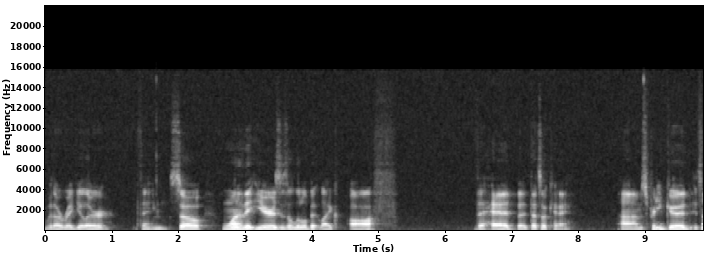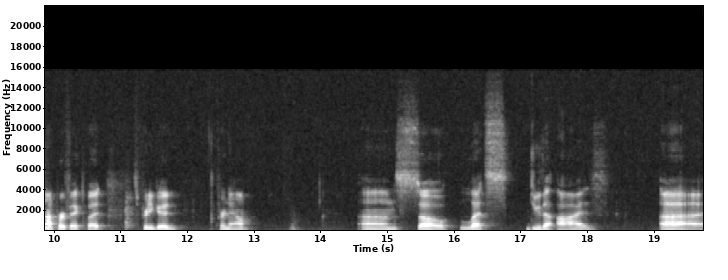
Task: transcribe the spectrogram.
with our regular thing. So one of the ears is a little bit like off the head, but that's okay. Um, it's pretty good. It's not perfect, but it's pretty good for now. Um, so let's do the eyes, uh,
